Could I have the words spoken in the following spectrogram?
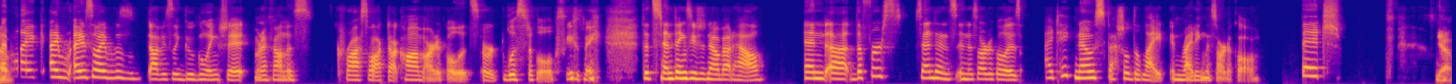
I'm like, I, I, so I was obviously Googling shit when I found this crosswalk.com article. It's, or listicle, excuse me, that's 10 things you should know about hell. And uh, the first sentence in this article is, I take no special delight in writing this article. Bitch, yeah.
